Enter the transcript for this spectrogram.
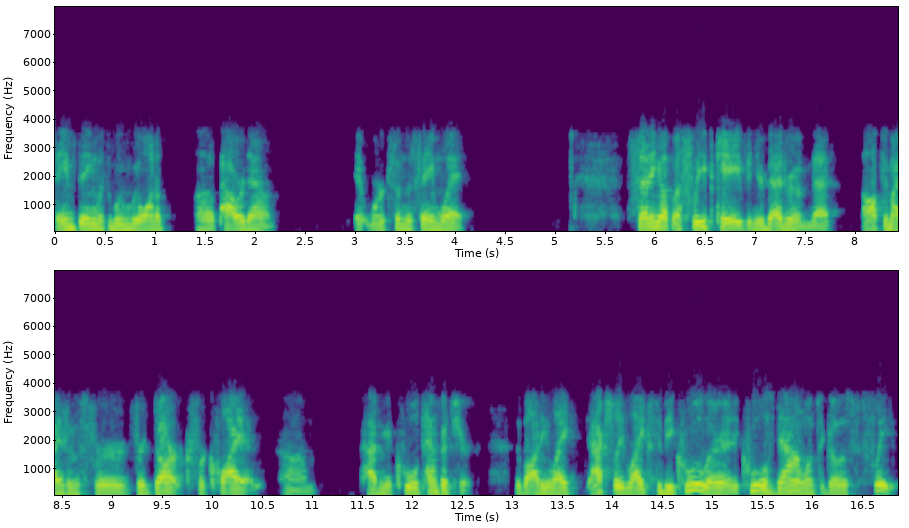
Same thing with when we want to uh, power down. It works in the same way. Setting up a sleep cave in your bedroom that optimizes for, for dark, for quiet, um, having a cool temperature. The body like, actually likes to be cooler. It cools down once it goes to sleep.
